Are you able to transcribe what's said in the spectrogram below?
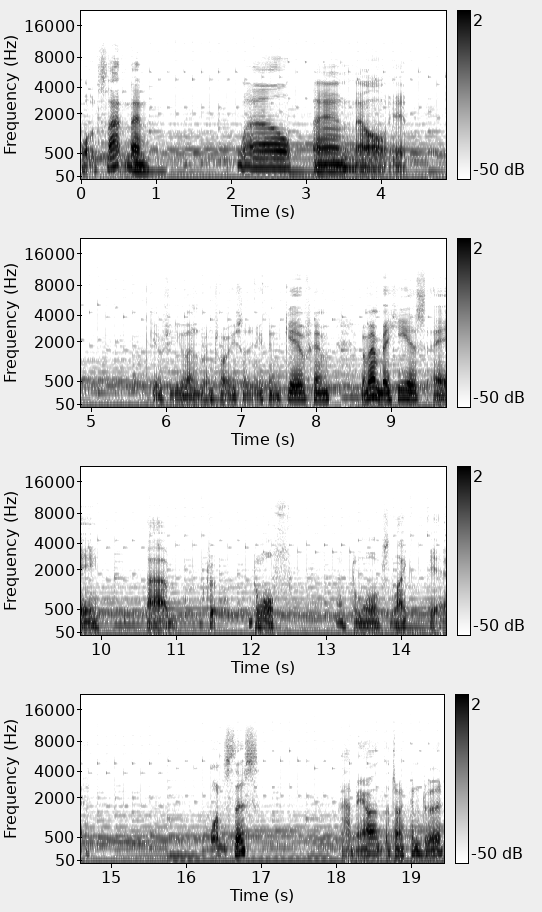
What's that then? Well, gives you inventory so that you can give him. Remember, he is a uh, dwarf, and dwarves like beer. What's this? Happy Aunt the Drunken Druid?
